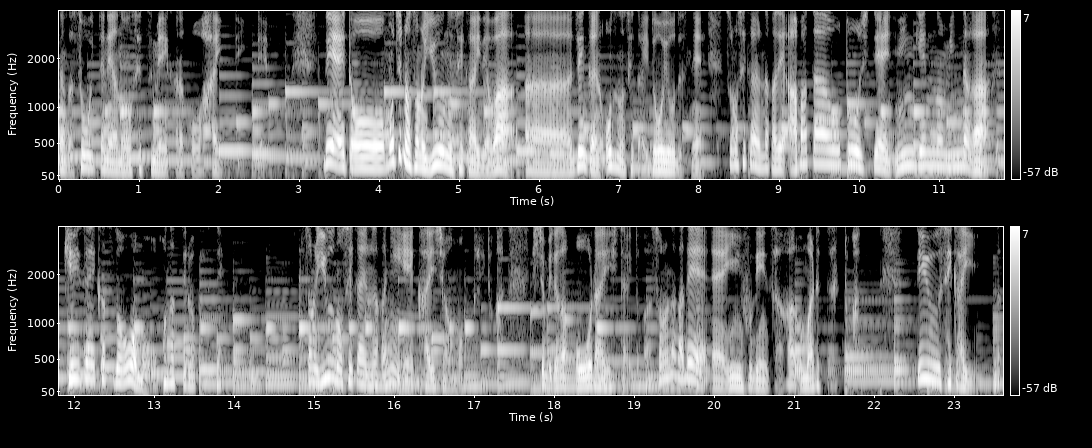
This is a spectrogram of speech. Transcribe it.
なんかそういったね、あの説明からこう入っていって、で、えっと、もちろんその U の世界では、あ前回の OZ の世界同様ですね、その世界の中でアバターを通して人間のみんなが経済活動をもう行ってるわけですね。その U の世界の中に会社を持ったり、人々が往来したりとか、その中でインフルエンサーが生まれてたりとか、っていう世界だっ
